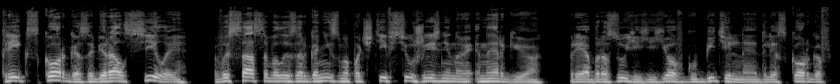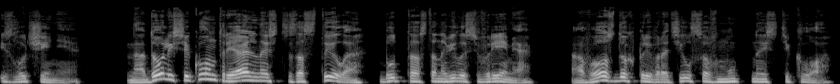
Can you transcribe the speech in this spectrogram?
Крик Скорга забирал силы, высасывал из организма почти всю жизненную энергию, преобразуя ее в губительное для скоргов излучение. На доли секунд реальность застыла, будто остановилось время, а воздух превратился в мутное стекло.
